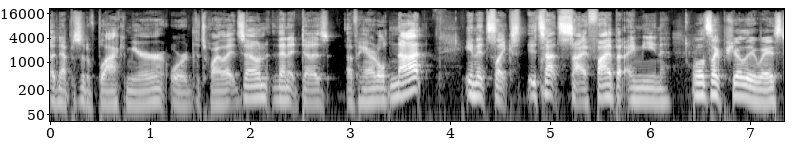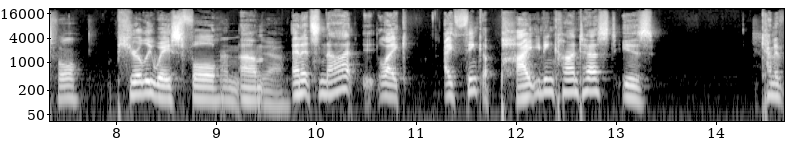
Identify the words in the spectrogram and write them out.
an episode of Black Mirror or The Twilight Zone than it does of Harold. Not in its like it's not sci-fi, but I mean Well, it's like purely wasteful. purely wasteful. And- um, yeah. and it's not like I think a pie eating contest is kind of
